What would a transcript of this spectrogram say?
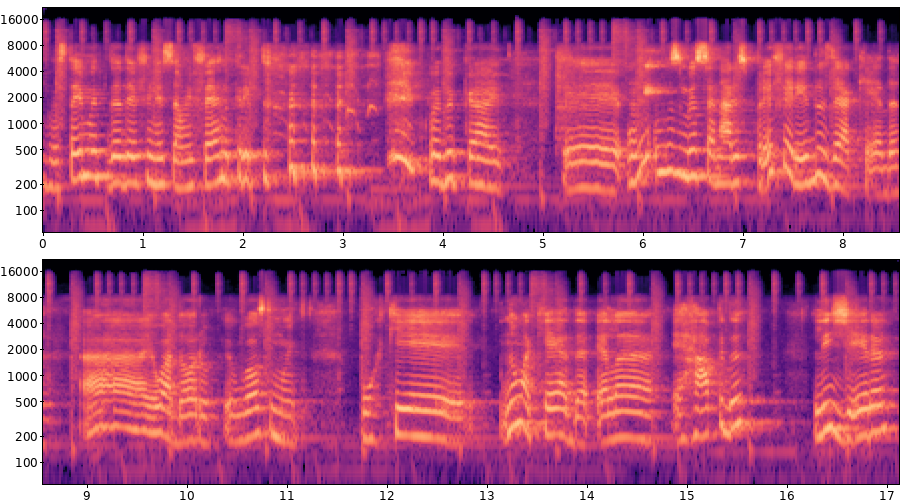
Gostei muito da definição, inferno cripto, quando cai. É, um, dos meus cenários preferidos é a queda. Ah, eu adoro, eu gosto muito, porque numa queda ela é rápida, ligeira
